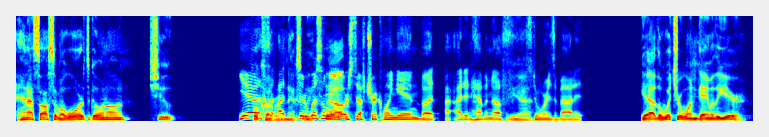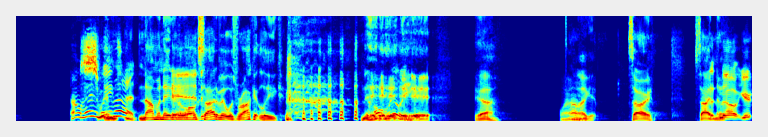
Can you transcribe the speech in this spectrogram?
And I saw some awards going on. Shoot. Yeah, We'll so cover it I- there week. was some Yeah. award stuff trickling in, but I, I didn't have enough Yeah. stories about it. Yeah, The Witcher won Game of the Year. Oh, hey, Sweet. look at that. Nominated Ed. alongside of it was Rocket League. Oh, really? yeah, Wow. I like it. Sorry. Side note. No, you're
